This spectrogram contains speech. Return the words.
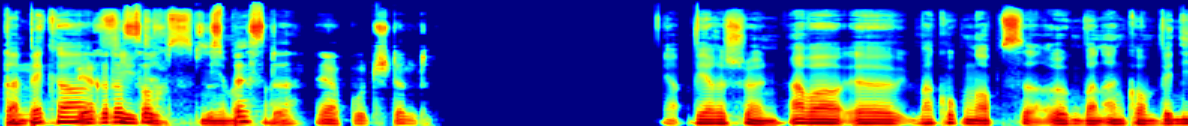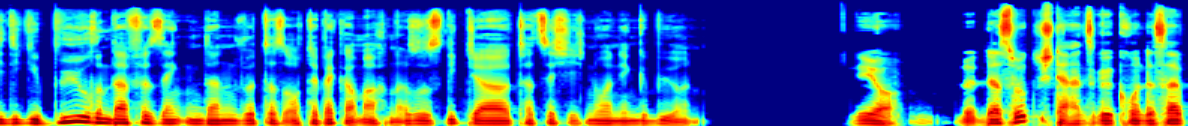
beim Bäcker wäre das doch das Beste. manchmal. Ja, gut, stimmt. Ja, wäre schön. Aber äh, mal gucken, ob es irgendwann ankommt. Wenn die die Gebühren dafür senken, dann wird das auch der Bäcker machen. Also es liegt ja tatsächlich nur an den Gebühren. Ja, das ist wirklich der einzige Grund. Deshalb,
